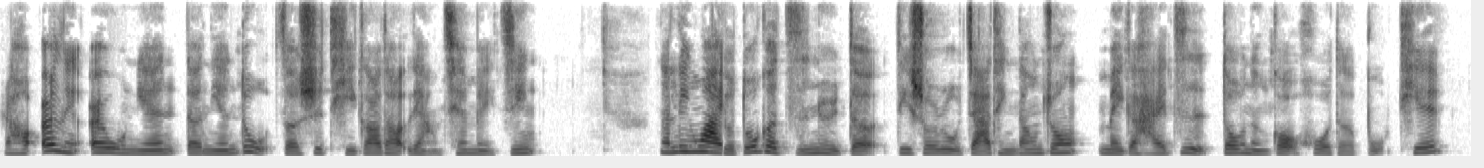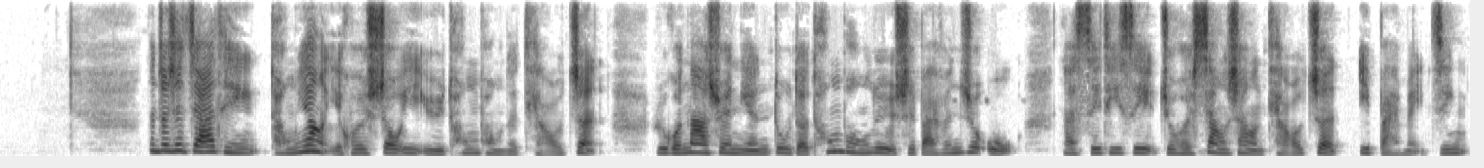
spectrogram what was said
然后二零二五年的年度则是提高到两千美金。那另外有多个子女的低收入家庭当中，每个孩子都能够获得补贴。那这些家庭同样也会受益于通膨的调整。如果纳税年度的通膨率是百分之五，那 CTC 就会向上调整一百美金。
